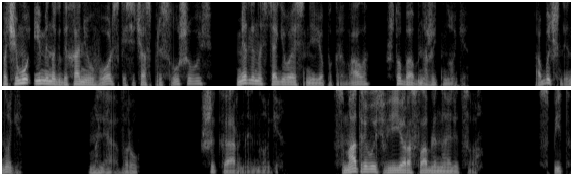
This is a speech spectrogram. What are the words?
Почему именно к дыханию Вольской сейчас прислушиваюсь, медленно стягивая с нее покрывало, чтобы обнажить ноги? Обычные ноги. Мля, вру. Шикарные ноги. Всматриваюсь в ее расслабленное лицо. Спит.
